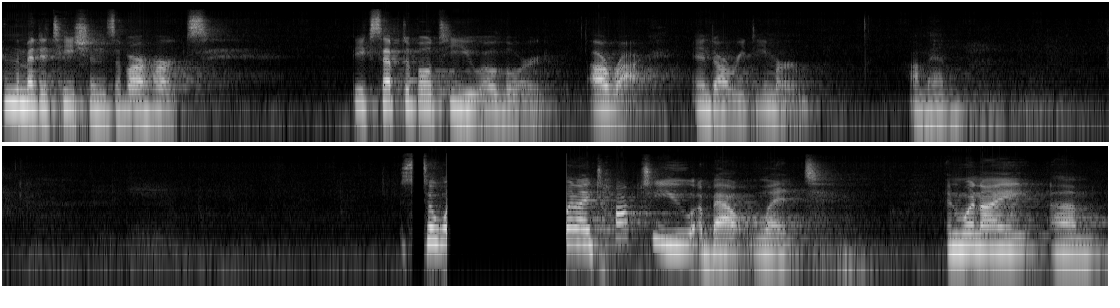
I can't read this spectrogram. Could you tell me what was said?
and the meditations of our hearts be acceptable to you, O Lord, our rock and our Redeemer. Amen. So, when I talk to you about Lent, and when I um,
